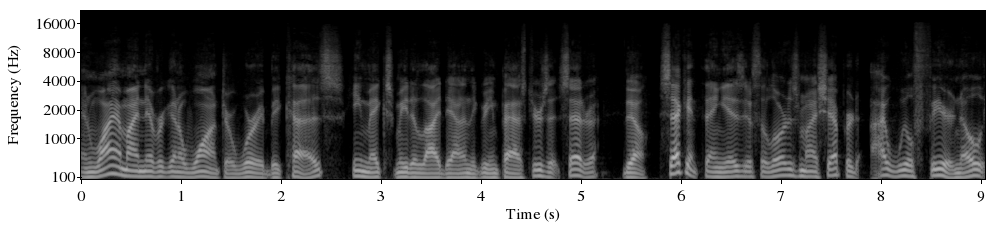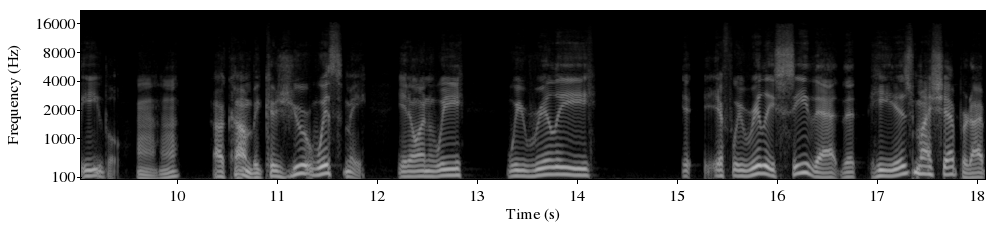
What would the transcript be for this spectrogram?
And why am I never going to want or worry? Because He makes me to lie down in the green pastures, etc. Yeah. Second thing is, if the Lord is my shepherd, I will fear no evil. Mm-hmm. How come? Because you're with me, you know, and we we really, if we really see that that He is my shepherd, I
